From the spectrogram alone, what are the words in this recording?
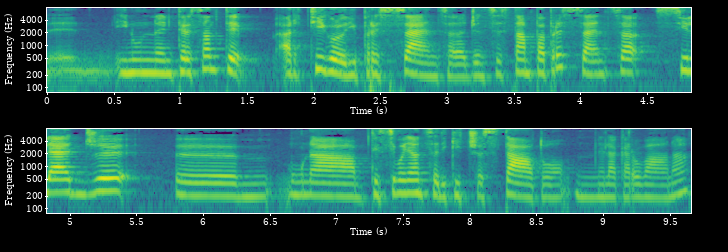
in un interessante articolo di Pressenza, l'agenzia stampa Pressenza, si legge ehm, una testimonianza di chi c'è stato nella carovana.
